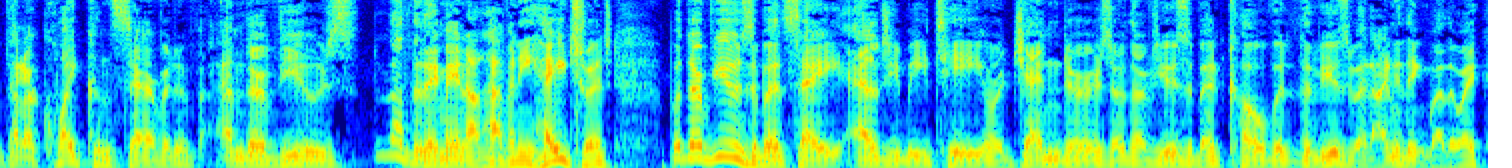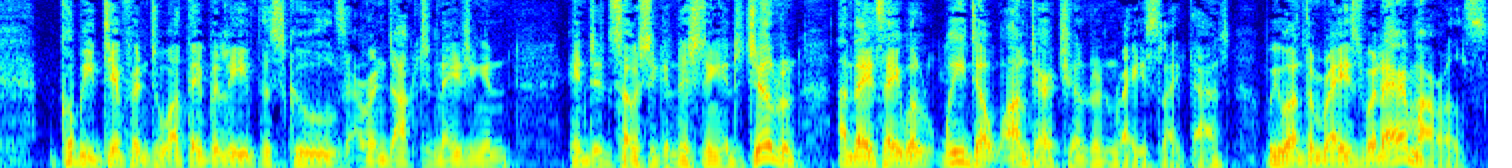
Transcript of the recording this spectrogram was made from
that are quite conservative, and their views, not that they may not have any hatred, but their views about, say, LGBT or genders, or their views about COVID, their views about anything, by the way, could be different to what they believe the schools are indoctrinating in, into social conditioning into children. And they say, well, we don't want our children raised like that. We want them raised with our morals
